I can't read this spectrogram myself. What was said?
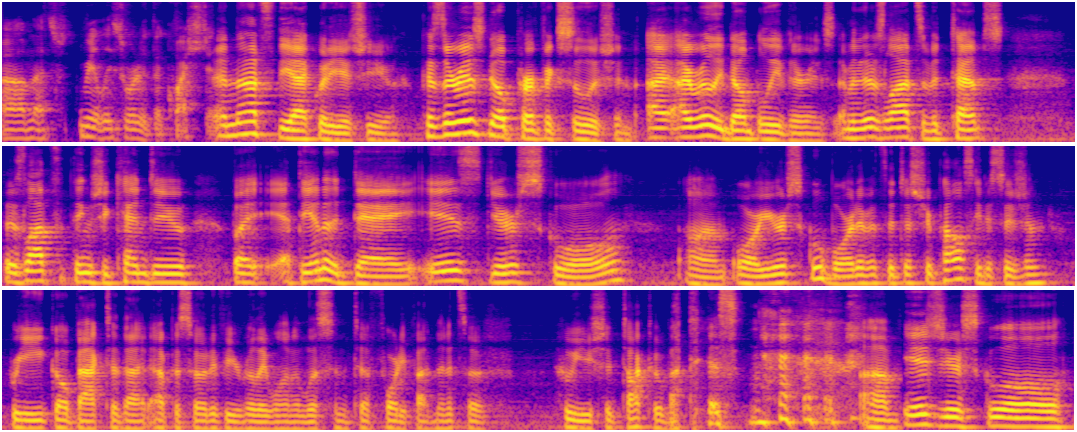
Um, that's really sort of the question. And that's the equity issue because there is no perfect solution. I, I really don't believe there is. I mean, there's lots of attempts, there's lots of things you can do, but at the end of the day, is your school um, or your school board, if it's a district policy decision, re go back to that episode if you really want to listen to 45 minutes of who you should talk to about this. um, is your school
